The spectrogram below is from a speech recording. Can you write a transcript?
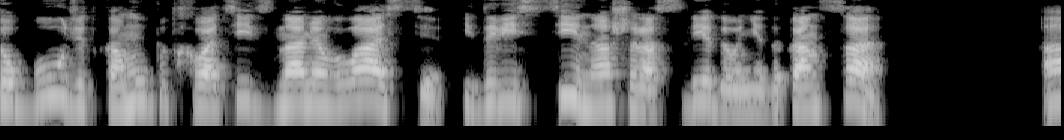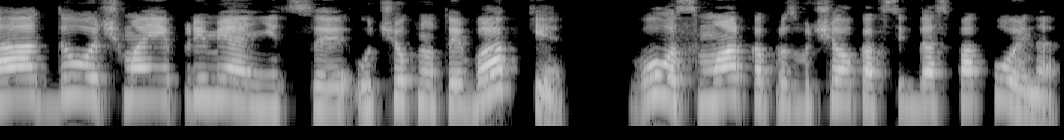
то будет кому подхватить знамя власти и довести наше расследование до конца. А дочь моей племянницы у чокнутой бабки? Голос Марка прозвучал, как всегда, спокойно.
